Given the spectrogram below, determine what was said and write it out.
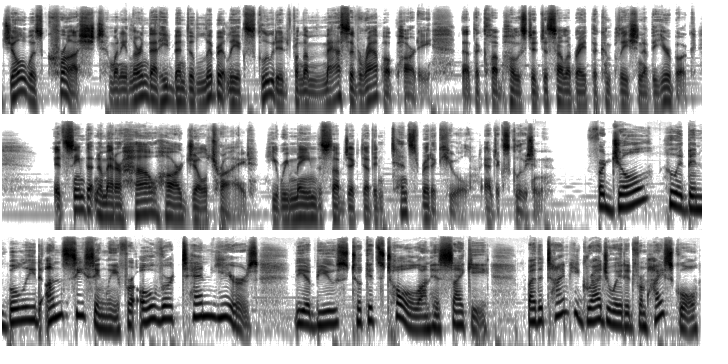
Joel was crushed when he learned that he'd been deliberately excluded from the massive wrap up party that the club hosted to celebrate the completion of the yearbook. It seemed that no matter how hard Joel tried, he remained the subject of intense ridicule and exclusion. For Joel, who had been bullied unceasingly for over 10 years, the abuse took its toll on his psyche. By the time he graduated from high school,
